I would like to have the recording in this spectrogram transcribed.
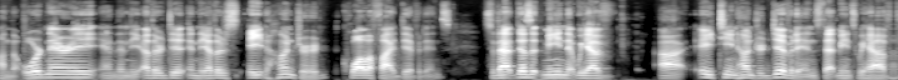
on the ordinary, and then the other and the others 800 qualified dividends. So that doesn't mean that we have uh, 1,800 dividends. That means we have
